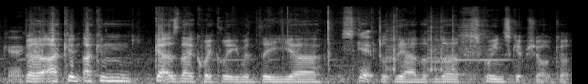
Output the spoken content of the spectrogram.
Okay. but I can I can get us there quickly with the uh, Skip. yeah the, the screen skip shortcut.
